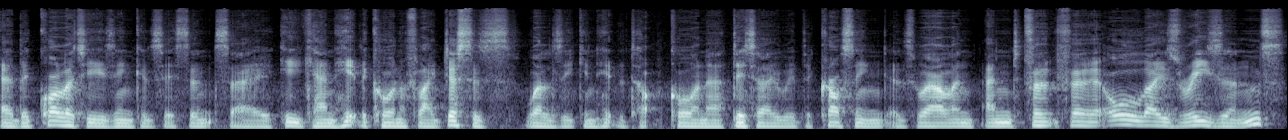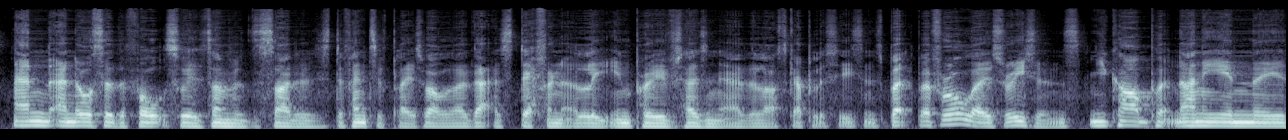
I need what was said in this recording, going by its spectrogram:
uh, the quality is inconsistent. So he can hit the corner flag just as well as he can hit the top corner. Ditto with the crossing as well, and and for for all those reasons, and and also the faults with some of the side of his defensive play as well, although that has definitely improved, hasn't it, over the last couple of seasons. But but for all those reasons, you can't put Nani in the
